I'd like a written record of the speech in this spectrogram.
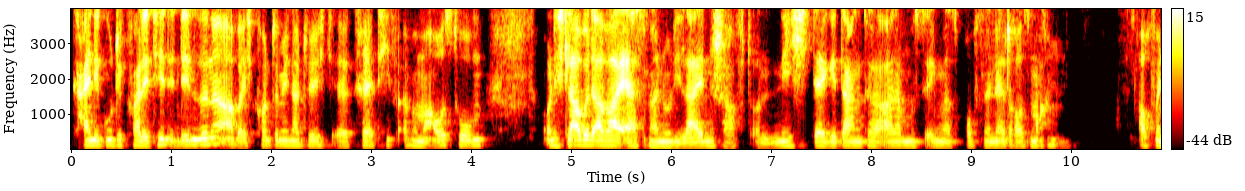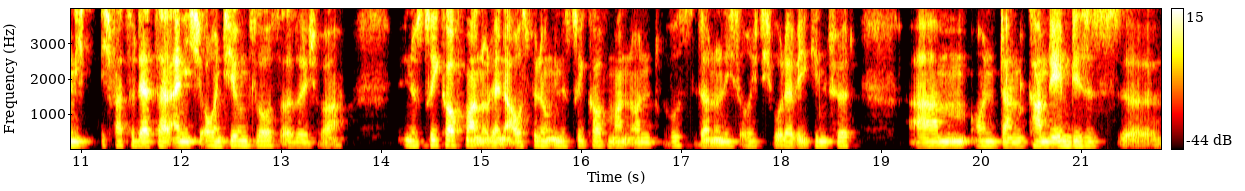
keine gute Qualität in dem Sinne, aber ich konnte mich natürlich äh, kreativ einfach mal austoben. Und ich glaube, da war erstmal nur die Leidenschaft und nicht der Gedanke, ah, da musst du irgendwas professionell draus machen. Auch wenn ich, ich war zu der Zeit eigentlich orientierungslos, also ich war Industriekaufmann oder in der Ausbildung Industriekaufmann und wusste dann noch nicht so richtig, wo der Weg hinführt. Ähm, und dann kam eben dieses äh,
